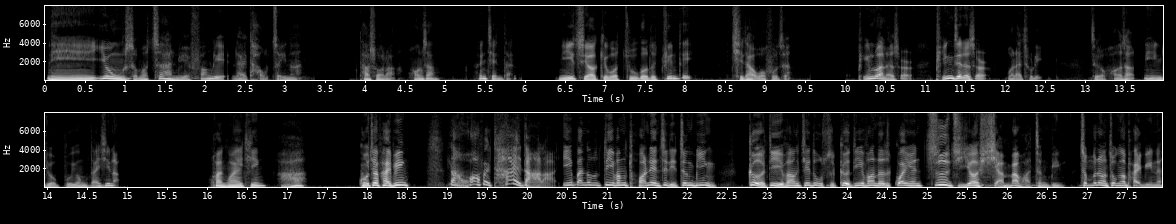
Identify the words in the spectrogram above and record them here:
你用什么战略方略来讨贼呢？”他说了：“皇上，很简单，你只要给我足够的军队，其他我负责。平乱的事儿、平贼的事儿，我来处理。这个皇上您就不用担心了。”宦官一听啊，国家派兵，那花费太大了，一般都是地方团练自己征兵，各地方节度使、各地方的官员自己要想办法征兵，怎么让中央派兵呢？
